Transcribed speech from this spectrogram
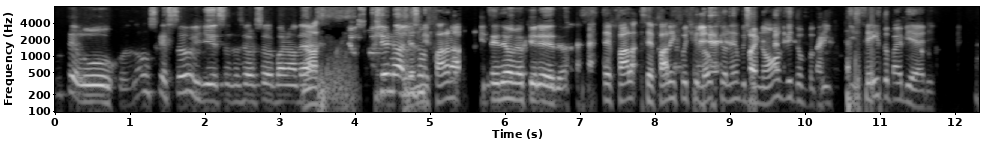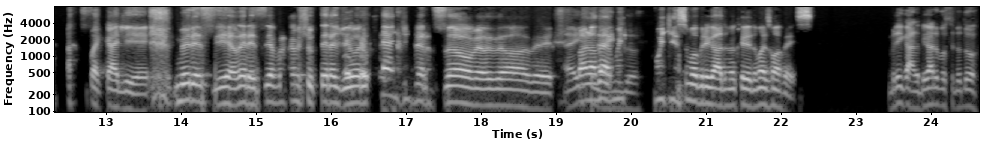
Futelouco. Não esqueçamos disso, do senhor, senhor Barnabé. Nossa, eu jornalismo. Me fala no... Entendeu, meu querido? Você fala, você fala em Futelouco, é, que eu lembro de nove do, e seis do Barbieri. Sacaneei. Merecia, merecia, porque o chuteira de ouro é diversão, meu jovem. É Barnabé, muito, muitíssimo obrigado, meu querido, mais uma vez. Obrigado, obrigado a você, Dudu.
